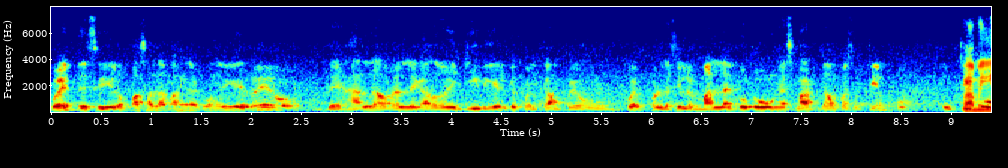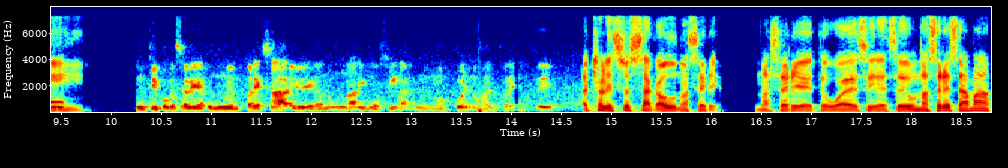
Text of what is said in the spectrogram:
pues decidieron pasar la página con Eddie Guerrero, dejarle ahora el legado de GBL, que fue el campeón, pues por decirlo, el más largo que hubo en SmackDown para esos tiempos. Un Para tipo, mí, un tipo que se veía como un empresario, llegando en una limusina con unos cuernos al frente. actually, eso es sacado de una serie. Una serie, te voy a decir, es una serie, se llama,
